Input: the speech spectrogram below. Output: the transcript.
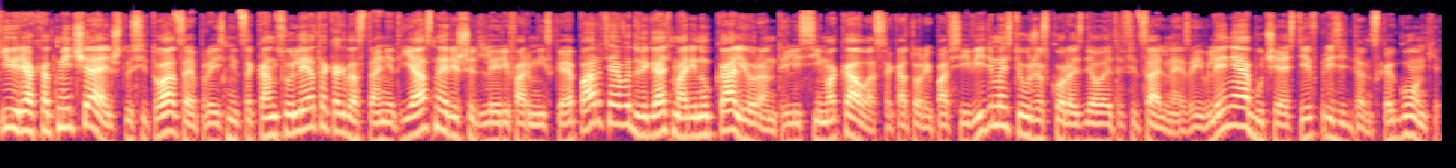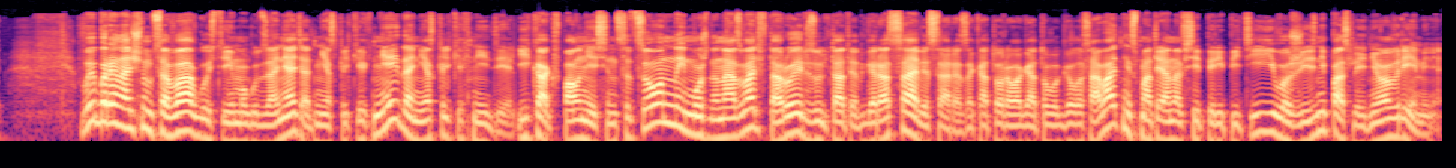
Киверях отмечает, что ситуация прояснится к концу лета, когда станет ясно, решит ли реформистская партия выдвигать Марину Кальюрант или Сима Калласа, который, по всей видимости, уже скоро сделает официальное заявление об участии в президентской гонке. Выборы начнутся в августе и могут занять от нескольких дней до нескольких недель. И как вполне сенсационный можно назвать второй результат Эдгара Сависара, за которого готовы голосовать, несмотря на все перипетии его жизни последнего времени.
